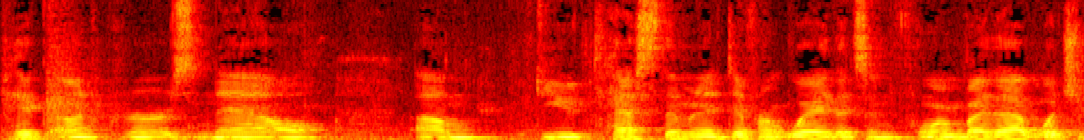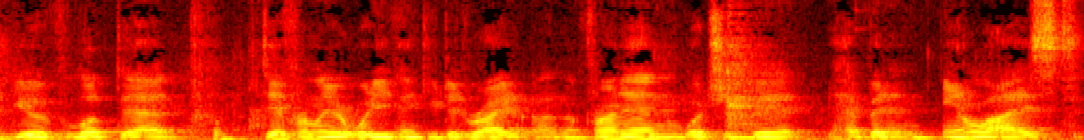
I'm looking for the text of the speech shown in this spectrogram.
pick entrepreneurs now, um, do you test them in a different way that's informed by that? What should you have looked at differently, or what do you think you did right on the front end? What should be, have been analyzed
